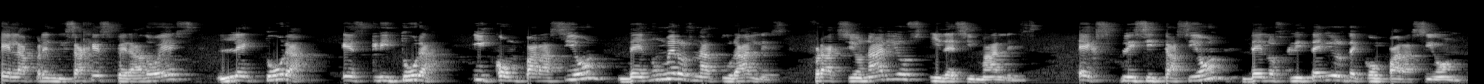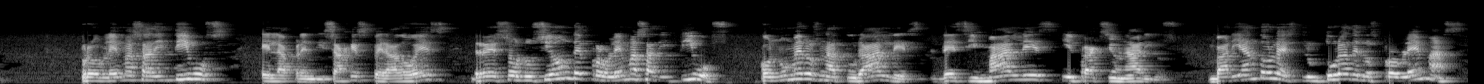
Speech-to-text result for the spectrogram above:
El aprendizaje esperado es lectura, escritura y comparación de números naturales, fraccionarios y decimales. Explicitación de los criterios de comparación. Problemas aditivos. El aprendizaje esperado es resolución de problemas aditivos con números naturales, decimales y fraccionarios, variando la estructura de los problemas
